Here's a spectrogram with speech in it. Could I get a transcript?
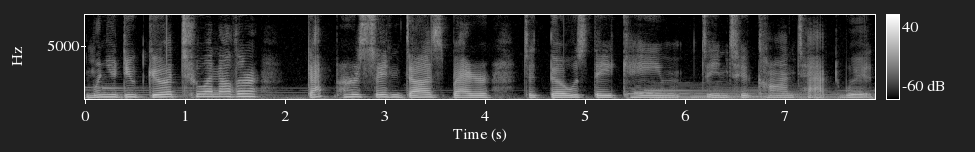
When you do good to another, that person does better to those they came into contact with.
